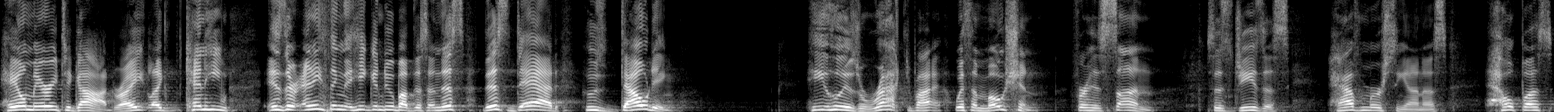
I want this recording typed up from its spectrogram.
Hail Mary to God, right? Like, can he, is there anything that he can do about this? And this, this dad who's doubting, he who is wrecked by, with emotion for his son, says, Jesus, have mercy on us. Help us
